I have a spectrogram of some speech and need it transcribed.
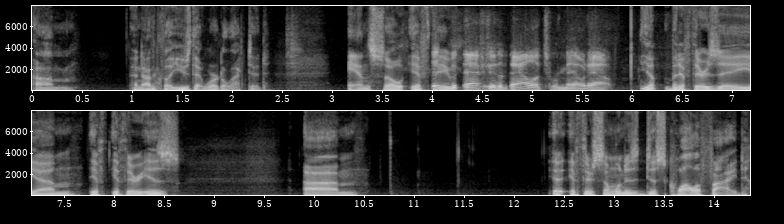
Um, and I think they'll use that word elected. And so if they after the ballots were mailed out. Yep, but if there's a um, if if there is um, if there's someone is disqualified,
